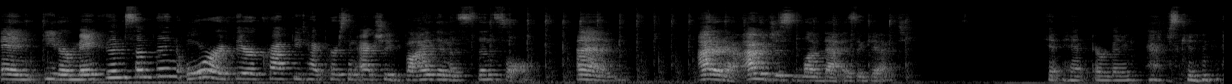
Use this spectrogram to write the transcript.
and either make them something or if they're a crafty type person, actually buy them a stencil. Um, I don't know. I would just love that as a gift. Hint, hint, everybody. I'm just kidding.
